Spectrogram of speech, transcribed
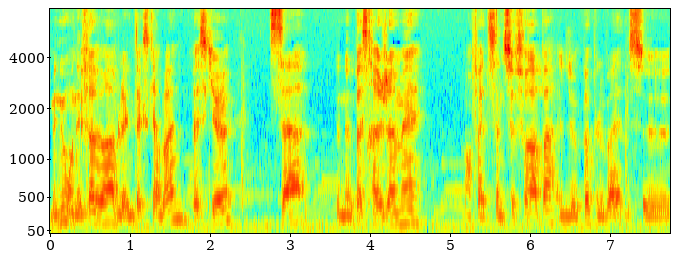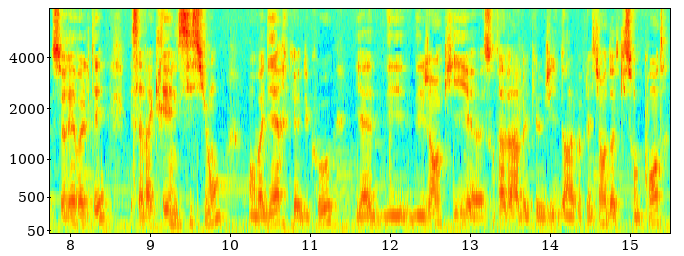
mais nous, on est favorable à une taxe carbone parce que ça ne passera jamais. En fait, ça ne se fera pas. Le peuple va se, se révolter et ça va créer une scission. On va dire que du coup, il y a des, des gens qui euh, sont favorables à l'écologie dans la population, d'autres qui sont contre,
